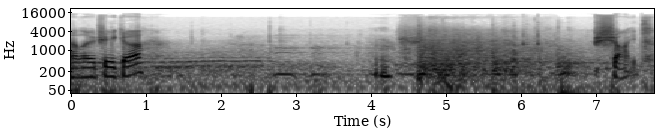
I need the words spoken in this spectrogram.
Hello, Chica. Shite.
